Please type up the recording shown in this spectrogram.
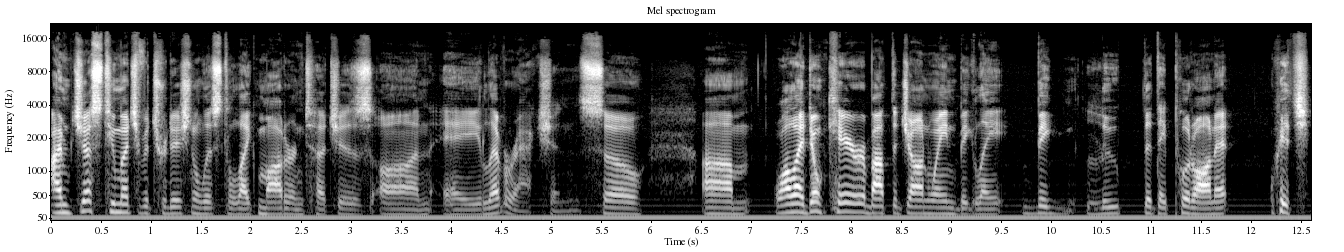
I'm just too much of a traditionalist to like modern touches on a lever action. So um, while I don't care about the John Wayne big la- big loop that they put on it, which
